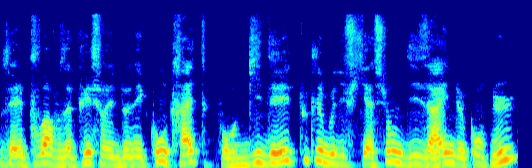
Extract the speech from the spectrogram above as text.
Vous allez pouvoir vous appuyer sur des données concrètes pour guider toutes les modifications de design, de contenu.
